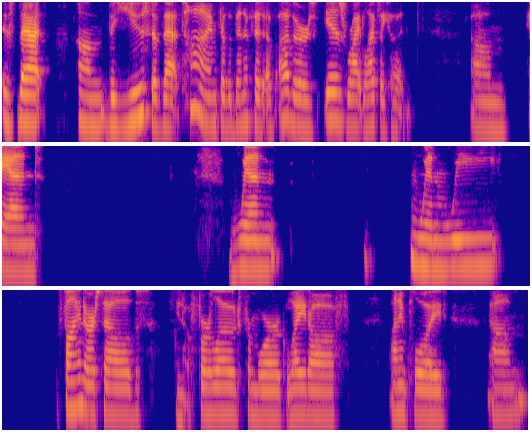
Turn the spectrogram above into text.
is that um, the use of that time for the benefit of others is right livelihood. Um, and when when we find ourselves, you know, furloughed from work, laid off, unemployed um,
